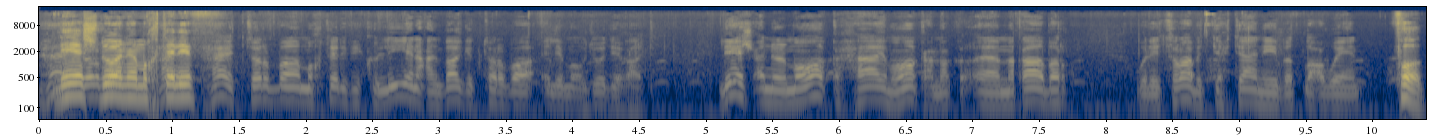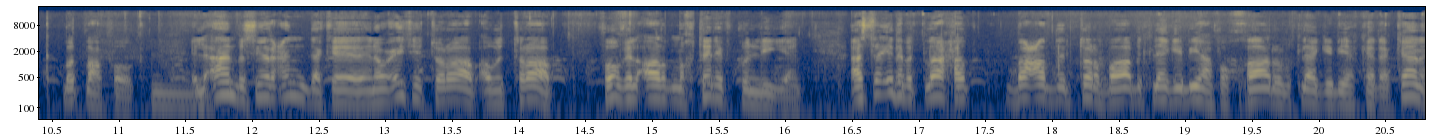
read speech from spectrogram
هاي ليش التربة- لونها مختلف؟ هاي, هاي التربة مختلفة كليا عن باقي التربة اللي موجودة غاد. ليش؟ أنه المواقع هاي مواقع آه، مقابر والتراب التحتاني بيطلع وين؟ فوق بيطلع فوق الآن بصير عندك آه، نوعية التراب أو التراب فوق الأرض مختلف كليا هسه إذا بتلاحظ بعض التربة بتلاقي بيها فخار وبتلاقي بيها كذا كانت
